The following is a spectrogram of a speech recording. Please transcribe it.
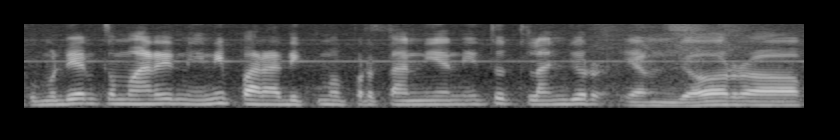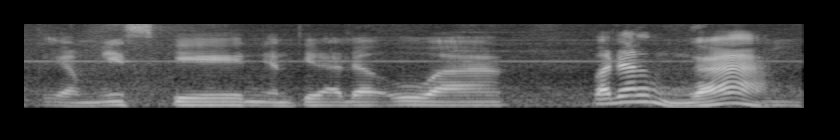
Kemudian kemarin ini paradigma pertanian itu telanjur yang jorok, yang miskin, yang tidak ada uang. Padahal enggak. Hmm.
